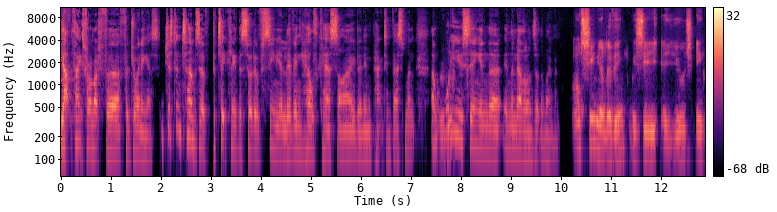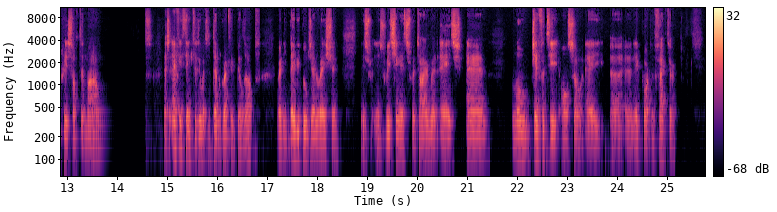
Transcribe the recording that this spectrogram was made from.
Yeah, thanks very much for, for joining us. Just in terms of particularly the sort of senior living healthcare side and impact investment, um, mm-hmm. what are you seeing in the in the Netherlands at the moment? On senior living, we see a huge increase of demand. There's everything to do with the demographic build-up, where the baby boom generation is, is reaching its retirement age, and longevity also a uh, an important factor.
